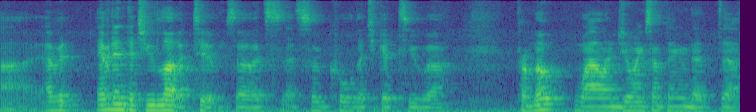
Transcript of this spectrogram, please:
uh, evident, evident that you love it too. So it's it's so cool that you get to uh, promote while enjoying something that uh,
